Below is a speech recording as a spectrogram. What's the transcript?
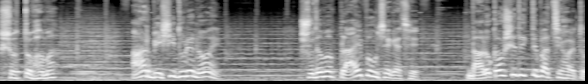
সত্যভামা আর বেশি দূরে নয়। সুদামা প্রায় পৌঁছে গেছে। দ্বারকাও সে দেখতে পাচ্ছে হয়তো।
